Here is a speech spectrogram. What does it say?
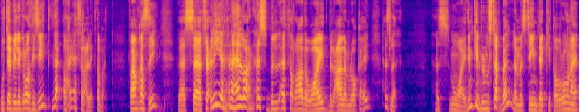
وتبي ال growth يزيد لا راح يأثر عليك طبعا فاهم قصدي؟ بس آه، فعليا إحنا هل راح نحس بالأثر هذا وايد بالعالم الواقعي؟ أحس لا. أحس مو وايد. يمكن بالمستقبل لما Steam Deck يطورونه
